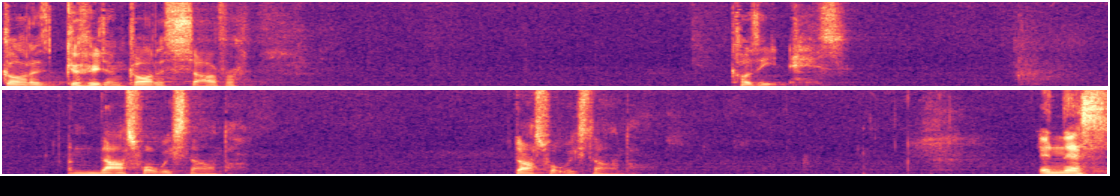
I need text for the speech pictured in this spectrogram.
God is good and God is sovereign. Because He is. And that's what we stand on. That's what we stand on. In this,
